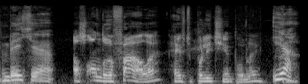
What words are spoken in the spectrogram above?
Een beetje, Als anderen falen, heeft de politie een probleem. ja,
